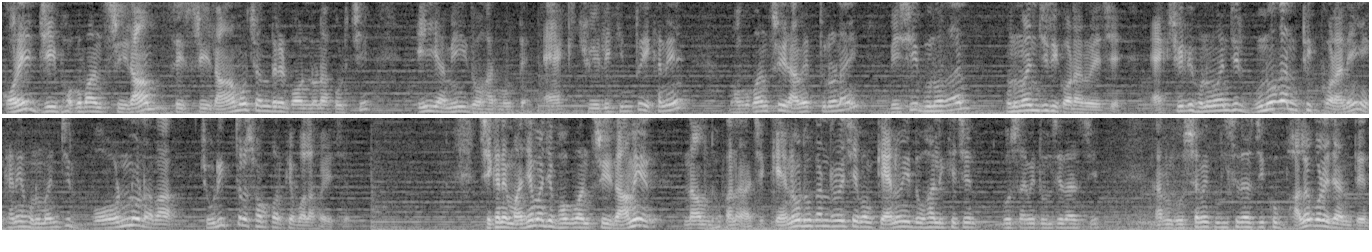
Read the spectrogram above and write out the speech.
করে যে ভগবান শ্রীরাম, সেই শ্রী রামচন্দ্রের বর্ণনা করছি এই আমি দোহার মধ্যে অ্যাকচুয়ালি কিন্তু এখানে ভগবান শ্রীরামের তুলনায় বেশি গুণগান হনুমানজিরই করা রয়েছে। অ্যাকচুয়ালি হনুমানজির গুণগান ঠিক করা নেই। এখানে হনুমানজির বর্ণনা বা চরিত্র সম্পর্কে বলা হয়েছে। সেখানে মাঝে মাঝে ভগবান শ্রী রামের নাম ঢোকানো আছে। কেন ঢোকানো রয়েছে এবং কেন এই দোহা লিখেছেন গোস্বামী তুলসীদাসজি? কারণ গোস্বামী তুলসীদাসজি খুব ভালো করে জানতেন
